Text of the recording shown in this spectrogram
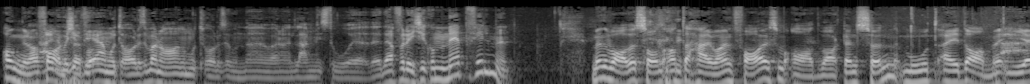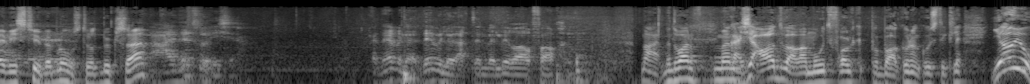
Angra Nei, det var ikke det for jeg måtte holde seg, det var en annen måtte holde seg unna. Det var en lang historie. Det er derfor det ikke kommer med på filmen. Men var det sånn at det her var en far som advarte en sønn mot ei dame i ei viss type blomstrete bukse? Nei, det tror jeg ikke. Det ville, det ville vært en veldig rar far. Nei, men det var men, Kan ikke advare mot folk på bakgrunn av hvordan de kler Ja jo,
